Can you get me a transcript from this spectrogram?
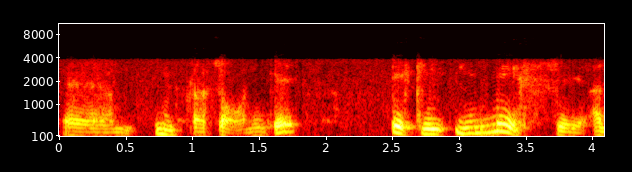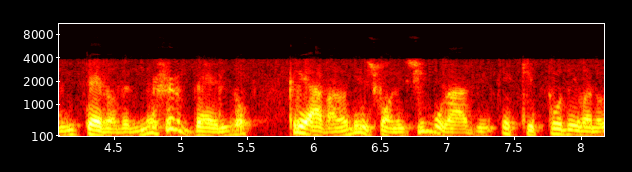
ehm, infrasoniche e che immesse all'interno del mio cervello creavano dei suoni simulati e che potevano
